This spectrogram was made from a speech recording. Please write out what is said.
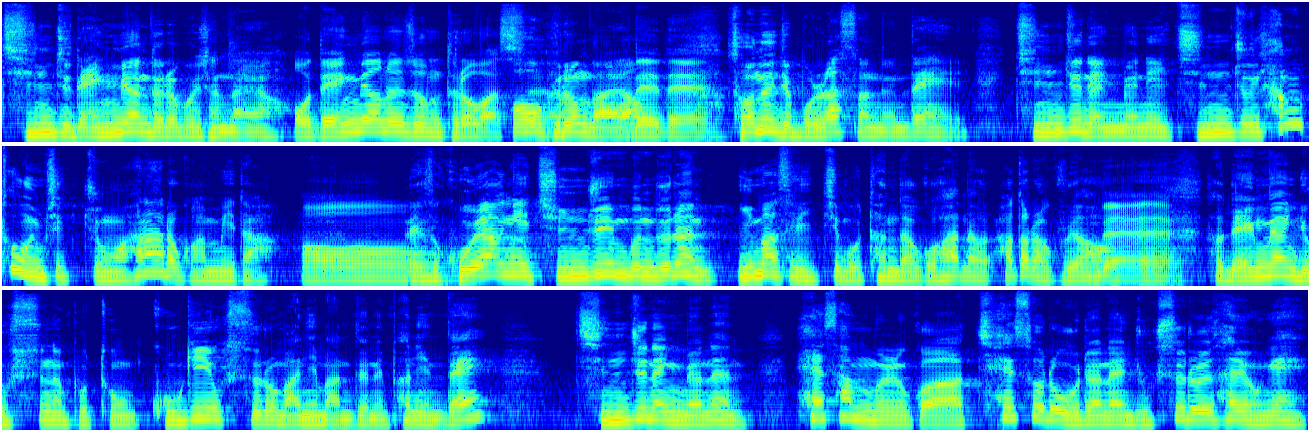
진주 냉면 들어보셨나요? 어, 냉면은 좀 들어봤어요. 어, 그런가요? 네네. 저는 이제 몰랐었는데 진주 냉면이 진주 향토 음식 중 하나라고 합니다. 어. 그래서 고향이 진주인 분들은 이 맛을 잊지 못한다고 하더- 하더라고요. 네. 그래서 냉면 육수는 보통 고기 육수로 많이 만드는 편인데 진주 냉면은 해산물과 채소로 우려낸 육수를 사용해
